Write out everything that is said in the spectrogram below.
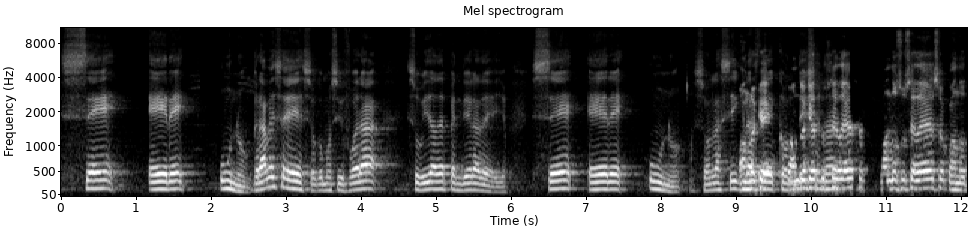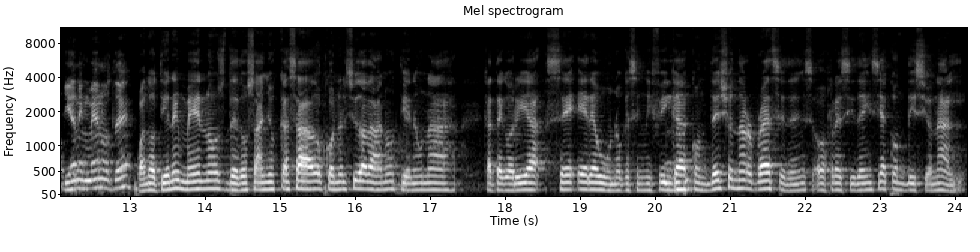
CR1. Grábese eso como si fuera su vida dependiera de ello. CR1 uno. Son las siglas de ¿cuándo, sucede eso? Cuando tienen menos de... Cuando tienen menos de dos años casados con el ciudadano, tiene una categoría CR1 que significa Conditional Residence o residencia condicional.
